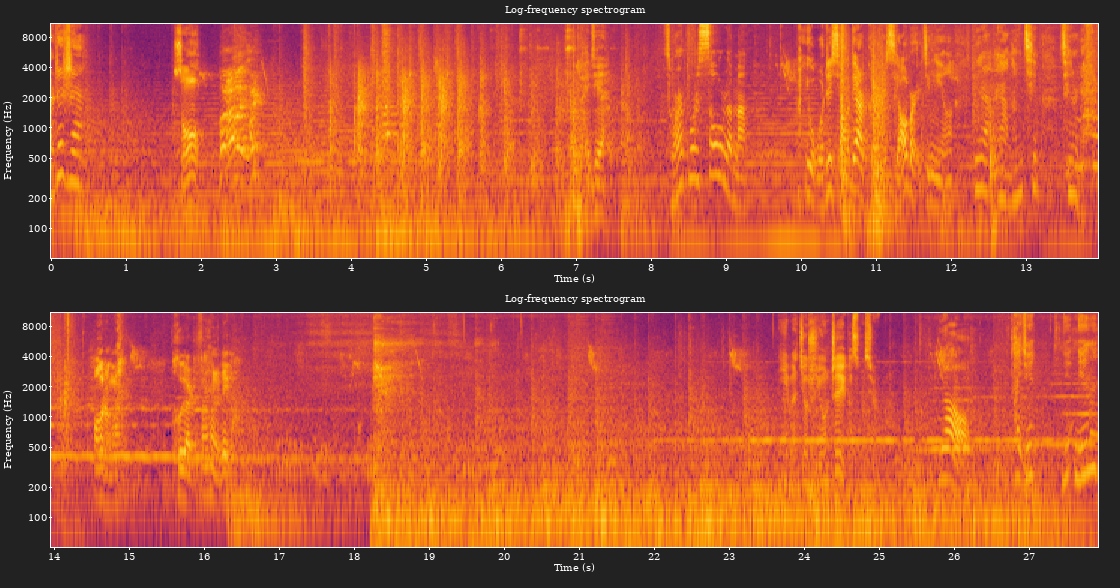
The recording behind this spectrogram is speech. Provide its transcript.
了？这是？搜！太君，昨儿不是搜了吗？哎呦，我这小店可是小本经营，你让让他们轻轻着点。报告长官，后院只发现了这个。你们就是用这个送信吧？哟，太君，您您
